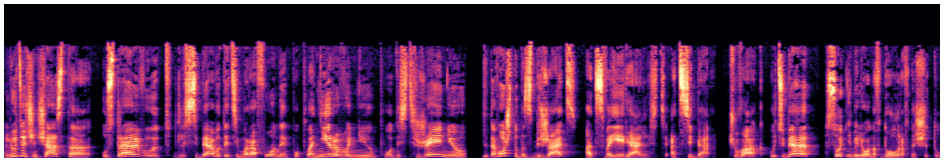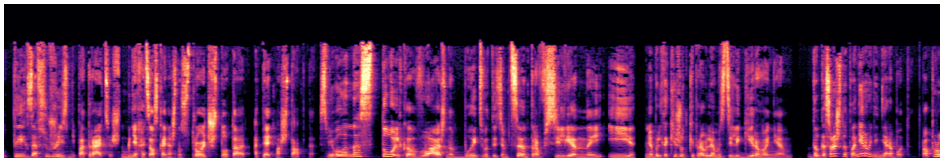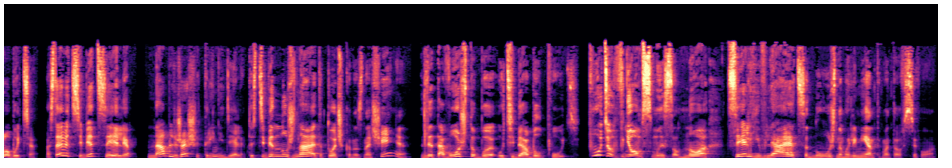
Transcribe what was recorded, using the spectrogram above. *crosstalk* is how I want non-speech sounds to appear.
Люди очень часто устраивают для себя вот эти марафоны по планированию, по достижению, для того, чтобы сбежать от своей реальности, от себя. Чувак, у тебя сотни миллионов долларов на счету. Ты их за всю жизнь не потратишь. Мне хотелось, конечно, строить что-то опять масштабное. Мне было настолько важно быть вот этим центром вселенной, и у меня были такие жуткие проблемы с делегированием. Долгосрочное планирование не работает. Попробуйте поставить себе цели на ближайшие три недели. То есть тебе нужна эта точка назначения для того, чтобы у тебя был путь. Путь в нем смысл, но цель является нужным элементом этого всего.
